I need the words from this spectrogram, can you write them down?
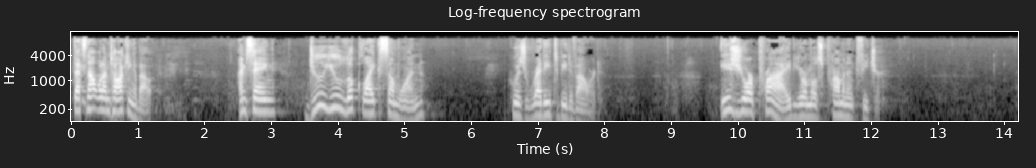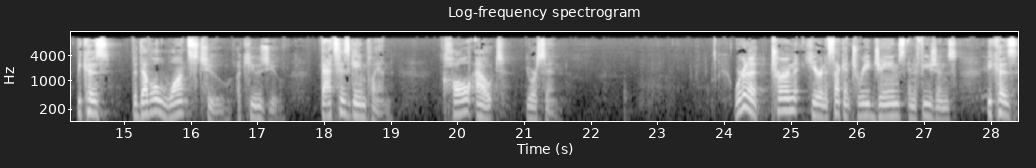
that's not what I'm talking about. I'm saying, do you look like someone who is ready to be devoured? Is your pride your most prominent feature? Because the devil wants to accuse you. That's his game plan. Call out your sin. We're going to turn here in a second to read James and Ephesians because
